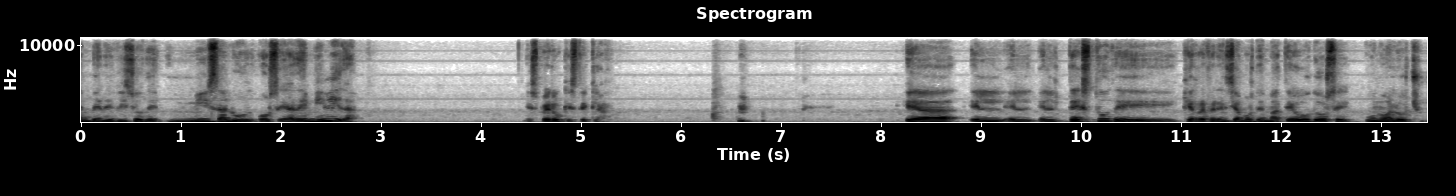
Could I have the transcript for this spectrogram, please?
en beneficio de mi salud, o sea, de mi vida. Espero que esté claro. El, texto de, que referenciamos de Mateo 12, 1 al 8,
